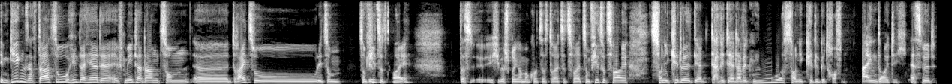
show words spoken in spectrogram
Im Gegensatz dazu hinterher der Elfmeter dann zum äh, 3 zu nee, zum zum 4 zu 2. Das, ich überspringe einmal kurz das 3 zu 2. Zum 4 zu 2, Sonny Kittel, der, da wird, der, da wird nur Sonny Kittel getroffen. Eindeutig. Es wird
